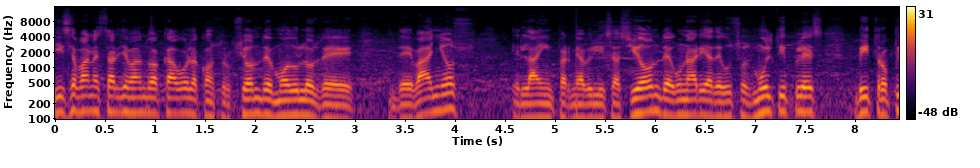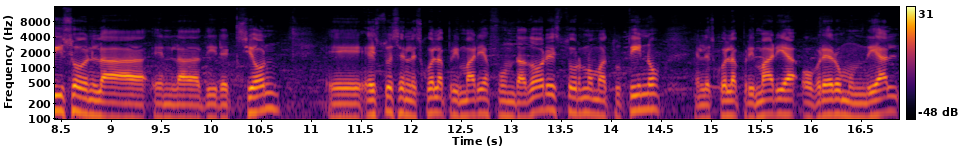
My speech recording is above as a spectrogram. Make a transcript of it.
Aquí se van a estar llevando a cabo la construcción de módulos de, de baños, la impermeabilización de un área de usos múltiples, vitropiso en la, en la dirección. Eh, esto es en la escuela primaria Fundadores, turno matutino, en la escuela primaria Obrero Mundial,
